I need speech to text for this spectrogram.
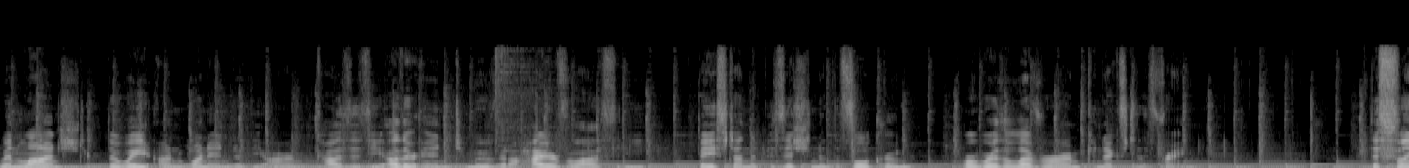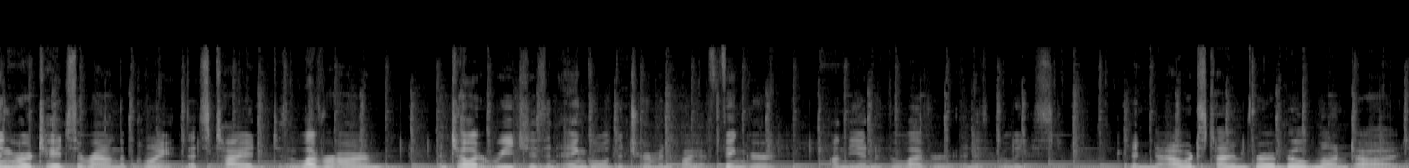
When launched, the weight on one end of the arm causes the other end to move at a higher velocity based on the position of the fulcrum or where the lever arm connects to the frame. The sling rotates around the point that's tied to the lever arm until it reaches an angle determined by a finger on the end of the lever and is released. And now it's time for a build montage.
